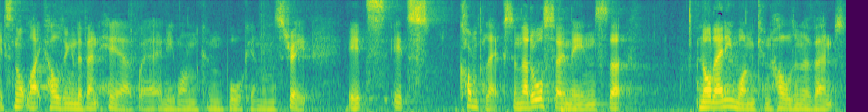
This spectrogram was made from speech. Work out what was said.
It's not like holding an event here where anyone can walk in on the street. It's, it's complex, and that also means that not anyone can hold an event.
